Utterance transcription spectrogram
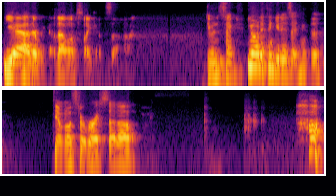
Yeah, there we go. That looks like it's uh, doing the thing. You know what I think it is? I think the demo server I set up. Huh.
